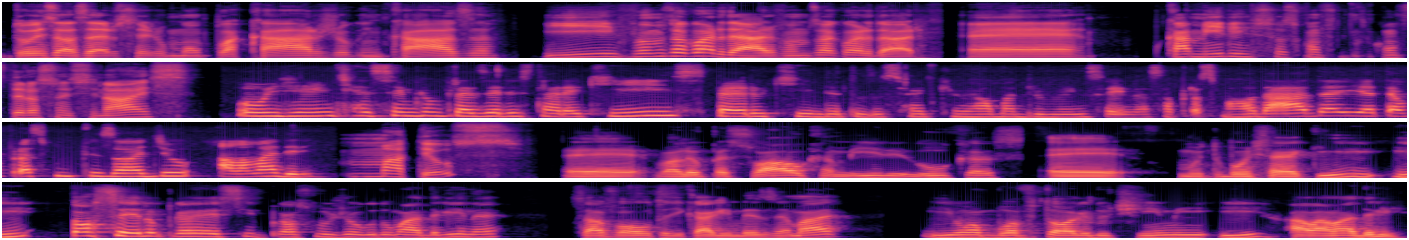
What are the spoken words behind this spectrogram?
2 a 0 seja um bom placar, jogo em casa. E vamos aguardar, vamos aguardar. É... Camille, suas considerações finais? Bom, gente, é sempre um prazer estar aqui. Espero que dê tudo certo, que o Real Madrid vença aí nessa próxima rodada. E até o próximo episódio, Ala Madrid. Matheus? É, valeu, pessoal. Camille, Lucas. É muito bom estar aqui. E torcendo para esse próximo jogo do Madrid, né? Essa volta de Karim Benzema. E uma boa vitória do time e Ala Madrid.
